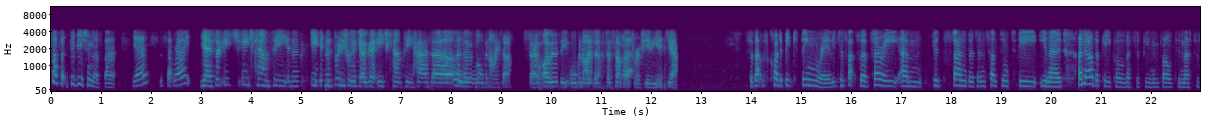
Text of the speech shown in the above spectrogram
Suffolk division of that. Yes, is that right? Yeah. So each each county in the in the British Wheel of Yoga, each county has a, a local organizer. So I was the organizer for Suffolk yeah. for a few years. Yeah. So that was quite a big thing, really, because that's a very um, good standard and something to be, you know, I know other people that have been involved in that as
